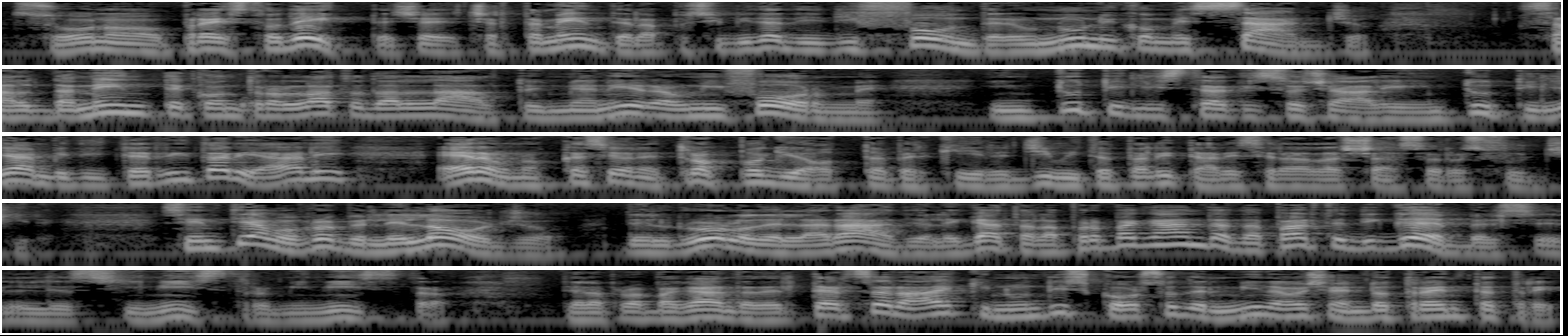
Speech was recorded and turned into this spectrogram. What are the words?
sono presto dette, cioè certamente la possibilità di diffondere un unico messaggio saldamente controllato dall'alto in maniera uniforme in tutti gli stati sociali e in tutti gli ambiti territoriali era un'occasione troppo ghiotta perché i regimi totalitari se la lasciassero sfuggire. Sentiamo proprio l'elogio del ruolo della radio legato alla propaganda da parte di Goebbels, il sinistro ministro della propaganda del Terzo Reich, in un discorso del 1933.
